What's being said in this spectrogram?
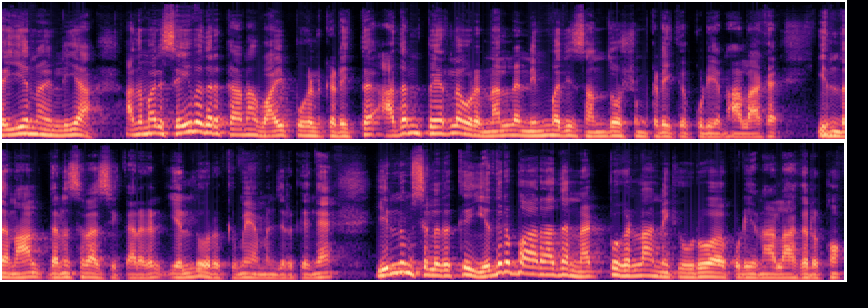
செய்யணும் இல்லையா? அந்த மாதிரி செய்வதற்கான வாய்ப்புகள் கிடைத்து அதன் பேரில் ஒரு நல்ல நிம்மதி சந்தோஷம் கிடைக்கக்கூடிய நாளாக இந்த நாள் தனுசு ராசிக்காரர்கள் எல்லோருக்குமே அமைஞ்சிருக்குங்க. இன்னும் சிலருக்கு எதிர்பாராத நட்புகள்லாம் இன்றைக்கி உருவாகக்கூடிய நாளாக இருக்கும்.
